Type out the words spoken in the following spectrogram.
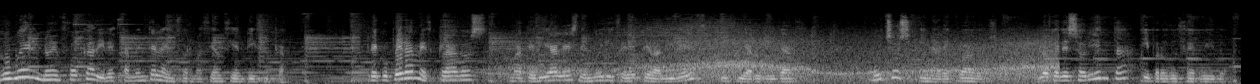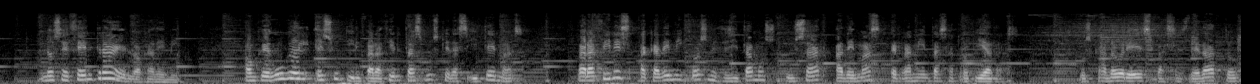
Google no enfoca directamente la información científica. Recupera mezclados materiales de muy diferente validez y fiabilidad, muchos inadecuados, lo que desorienta y produce ruido. No se centra en lo académico. Aunque Google es útil para ciertas búsquedas y temas, para fines académicos necesitamos usar además herramientas apropiadas, buscadores, bases de datos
